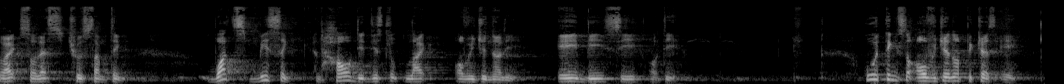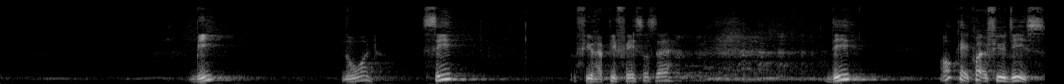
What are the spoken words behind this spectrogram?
Right, so let's choose something. What's missing, and how did this look like originally? A, B, C, or D? Who thinks the original picture is A? B? No one. C? A few happy faces there. D? Okay, quite a few Ds.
